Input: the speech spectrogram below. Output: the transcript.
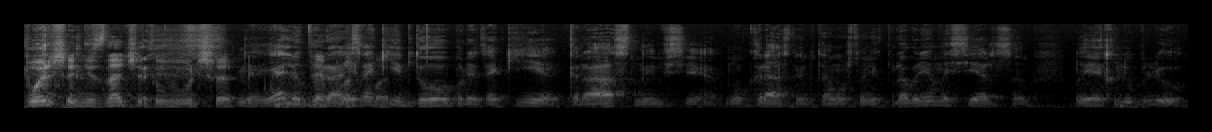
Больше не значит лучше. Не, Я Это люблю, они такие добрые, такие красные все. Ну, красные, потому что у них проблемы с сердцем, но я их люблю.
